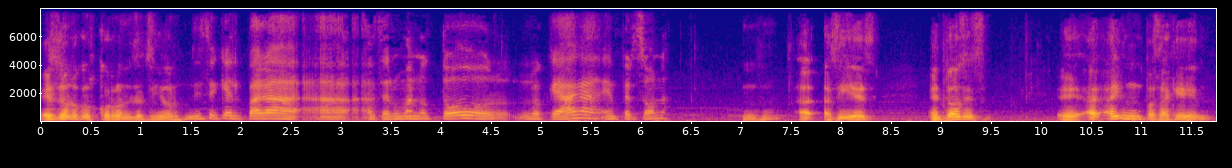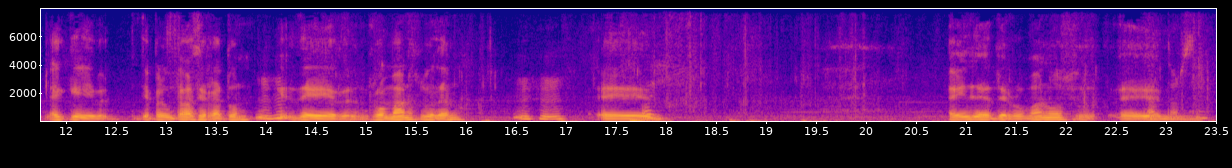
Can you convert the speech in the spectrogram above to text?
Esos son los corrones del Señor. Dice que Él paga al ser humano todo lo que haga en persona. así es. Entonces, eh, hay un pasaje eh, que te preguntaba hace rato, de Romanos, ¿verdad? Eh, ahí de, Romanos... 14.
